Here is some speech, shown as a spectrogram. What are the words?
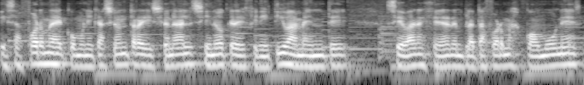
esa forma de comunicación tradicional, sino que definitivamente se van a generar en plataformas comunes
